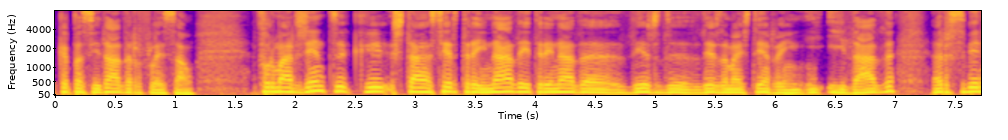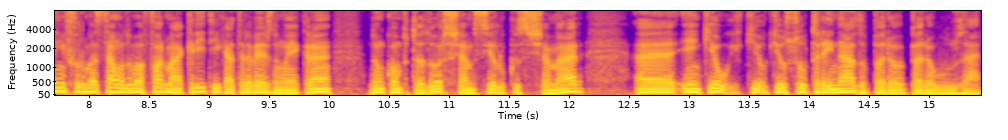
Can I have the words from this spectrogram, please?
capacidade de reflexão, formar gente que está a ser treinada e treinada desde, desde a mais tenra idade a receber informação de uma forma crítica através de um ecrã, de um computador, chame-se o que se chamar, uh, em que eu, que eu, que eu sou treinado para, para usar.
